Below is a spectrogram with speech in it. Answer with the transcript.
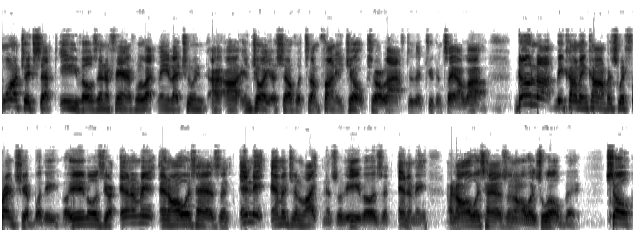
want to accept evil's interference. Well, let me let you uh, uh, enjoy yourself with some funny jokes or laughter that you can say out loud. Do not become encompassed with friendship with evil. Evil is your enemy and always has an any image and likeness of evil is an enemy and always has and always will be. So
